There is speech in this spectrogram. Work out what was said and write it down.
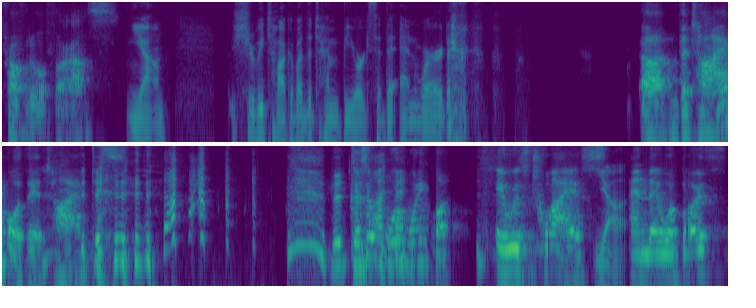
profitable for us? Yeah. Should we talk about the time Bjork said the N word? Uh, the time or their times? the Because time. what, what do you call it? It was twice. Yeah. And they were both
